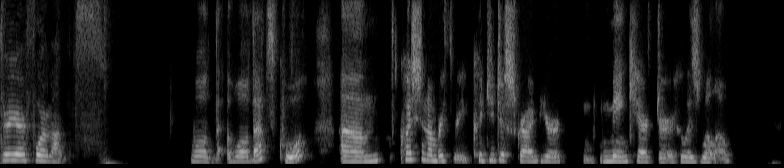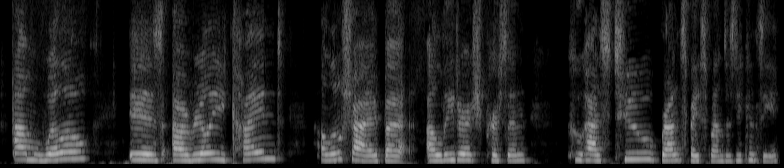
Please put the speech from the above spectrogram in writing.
three or four months. Well, th- well, that's cool. Um, question number three Could you describe your main character, who is Willow? Um, Willow is a really kind, a little shy, but a leaderish person who has two brown space buns, as you can see,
